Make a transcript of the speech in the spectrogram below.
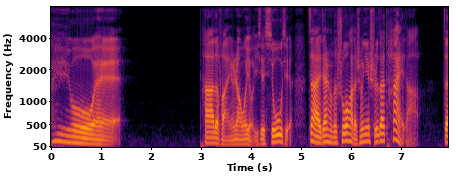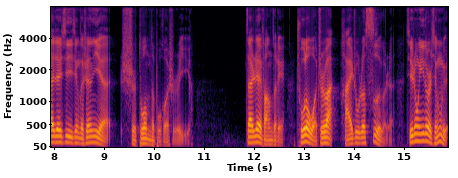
哎呦喂！他的反应让我有一些羞怯，再加上他说话的声音实在太大了，在这寂静的深夜是多么的不合时宜啊！在这房子里，除了我之外，还住着四个人，其中一对情侣，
